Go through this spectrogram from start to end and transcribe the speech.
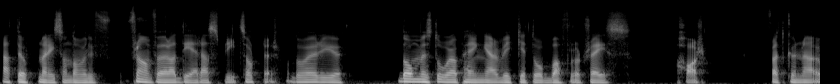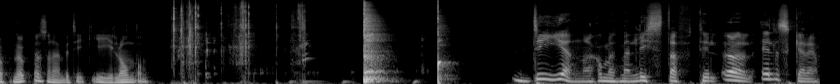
att öppna liksom, de vill framföra deras spritsorter. Och då är det ju de med stora pengar, vilket då Buffalo Trace har. För att kunna öppna upp en sån här butik i London. DN har kommit med en lista till ölälskare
